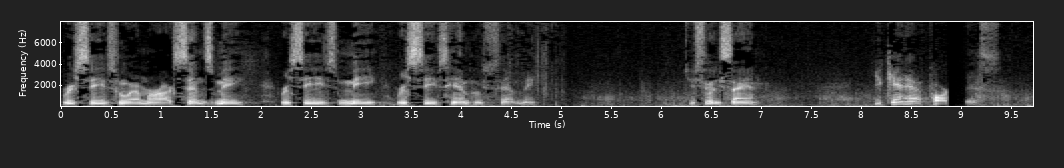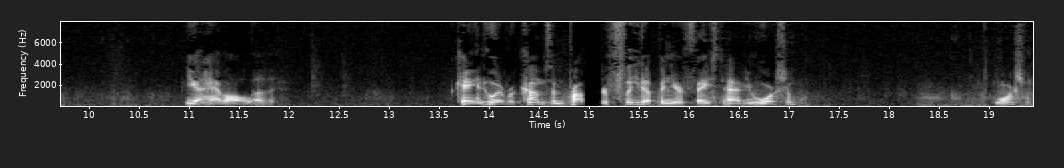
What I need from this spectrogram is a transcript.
receives whoever sends me, receives me, receives him who sent me. Do you see what he's saying? You can't have part of this. You got to have all of it. Okay, and whoever comes and props their feet up in your face to have you wash them, wash them.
